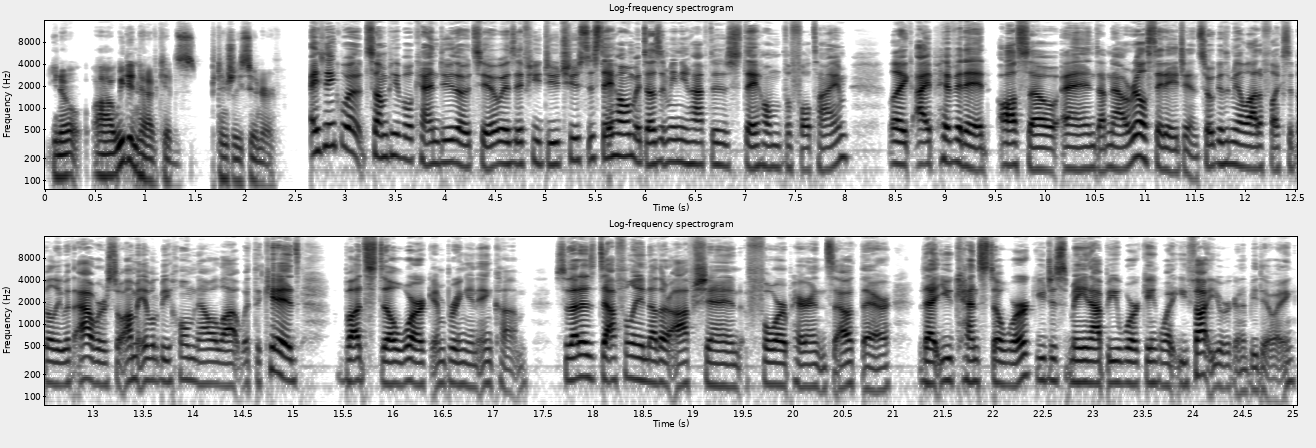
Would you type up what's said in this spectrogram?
you know, uh, we didn't have kids potentially sooner. I think what some people can do though too is if you do choose to stay home, it doesn't mean you have to stay home the full time. Like I pivoted also and I'm now a real estate agent. So it gives me a lot of flexibility with hours. So I'm able to be home now a lot with the kids, but still work and bring in income. So that is definitely another option for parents out there that you can still work. You just may not be working what you thought you were going to be doing,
